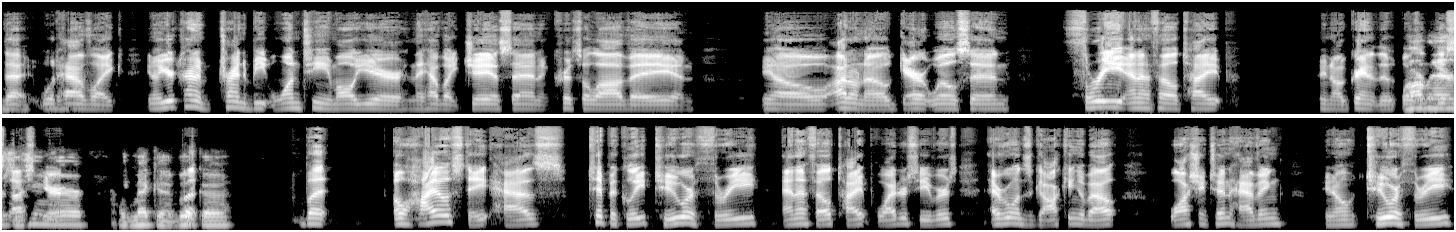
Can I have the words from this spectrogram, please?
that mm-hmm. would have like you know you're kind of trying to beat one team all year and they have like JSN and Chris Olave and you know I don't know Garrett Wilson three NFL type you know granted that wasn't Marvin this last year like Emeka But- Buka. but Ohio State has typically two or three NFL type wide receivers. Everyone's gawking about Washington having, you know, two or three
